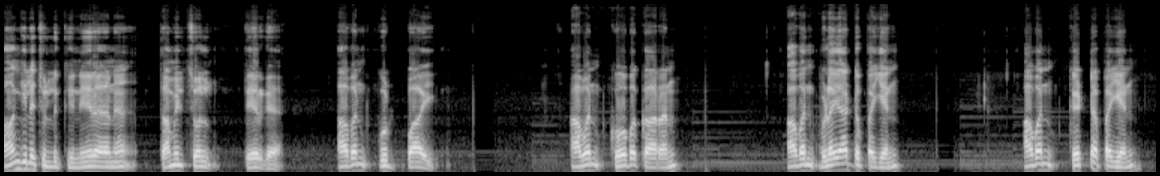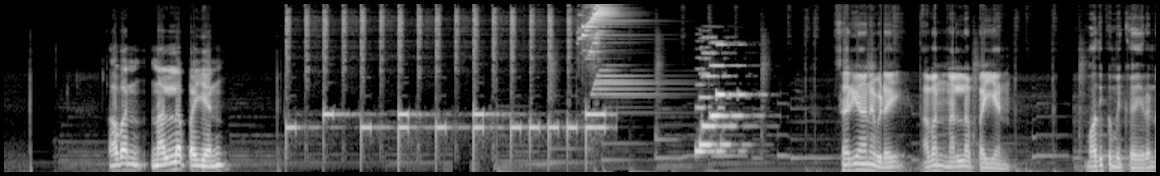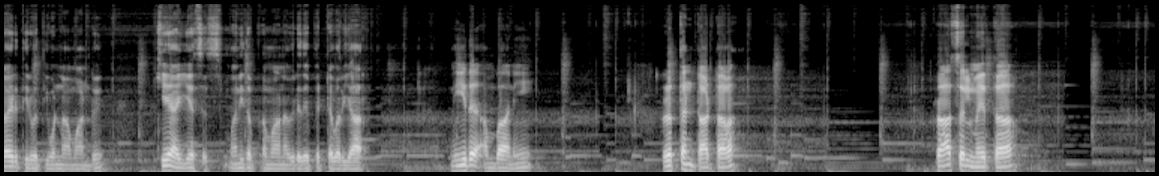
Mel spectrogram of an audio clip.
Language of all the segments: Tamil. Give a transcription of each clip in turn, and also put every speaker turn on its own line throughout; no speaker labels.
ஆங்கில சொல்லுக்கு நேரான தமிழ் சொல் தேர்க. அவன் குட் பாய். அவன் கோபக்காரன். அவன் விளையாட்டு பையன். அவன் கெட்ட பையன். அவன் நல்ல பையன். சரியான விடை அவன் நல்ல பையன். மதிப்புமிக்க இரண்டாயிரத்தி இருபத்தி ஒன்றாம் ஆண்டு கேஐஎஸ்எஸ் மனித பிரமாண விருதை பெற்றவர் யார்? நீத அம்பானி ரத்தன் டாட்டா ராசல் மேத்தா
